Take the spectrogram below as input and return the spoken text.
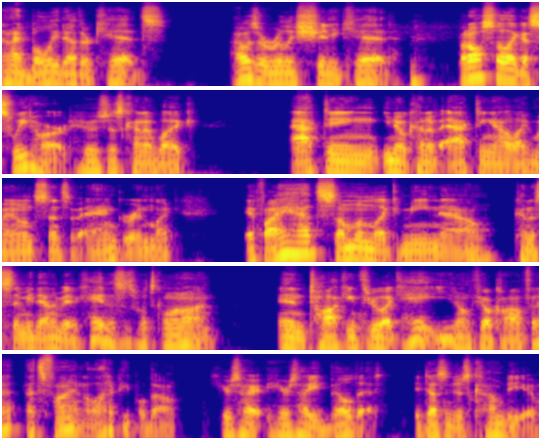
and i bullied other kids i was a really shitty kid but also like a sweetheart who's just kind of like acting you know kind of acting out like my own sense of anger and like if I had someone like me now kind of sit me down and be like, hey, this is what's going on, and talking through like, hey, you don't feel confident? That's fine. A lot of people don't. Here's how here's how you build it. It doesn't just come to you.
